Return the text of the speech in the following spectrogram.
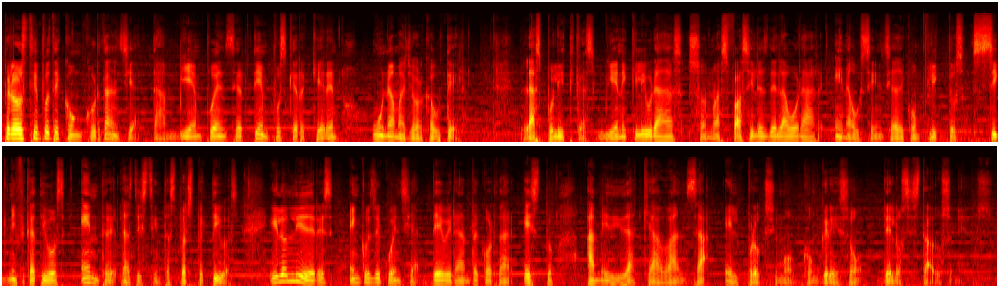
Pero los tiempos de concordancia también pueden ser tiempos que requieren una mayor cautela. Las políticas bien equilibradas son más fáciles de elaborar en ausencia de conflictos significativos entre las distintas perspectivas y los líderes en consecuencia deberán recordar esto a medida que avanza el próximo Congreso de los Estados Unidos.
